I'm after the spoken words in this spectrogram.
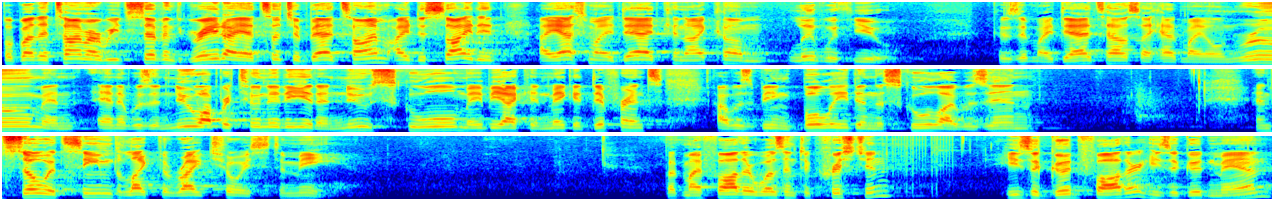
But by the time I reached seventh grade, I had such a bad time, I decided, I asked my dad, Can I come live with you? Because at my dad's house, I had my own room, and, and it was a new opportunity at a new school. Maybe I could make a difference. I was being bullied in the school I was in. And so it seemed like the right choice to me. But my father wasn't a Christian. He's a good father, he's a good man.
